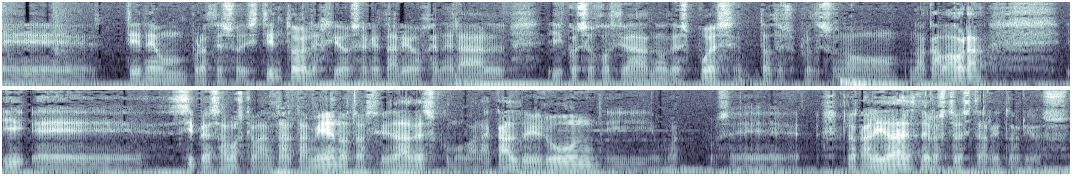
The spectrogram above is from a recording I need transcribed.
eh, tiene un proceso distinto, elegido secretario general y Consejo Ciudadano después, entonces su proceso no, acaba ahora. Y eh, sí pensamos que van a entrar también otras ciudades como Baracaldo, Irún y pues, eh, localidades de los tres territorios.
